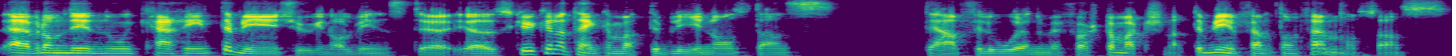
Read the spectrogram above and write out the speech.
Även om det nog kanske inte blir en 20-0 vinst. Jag skulle kunna tänka mig att det blir någonstans det han förlorade med första matchen. Att det blir en 15-5 någonstans.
